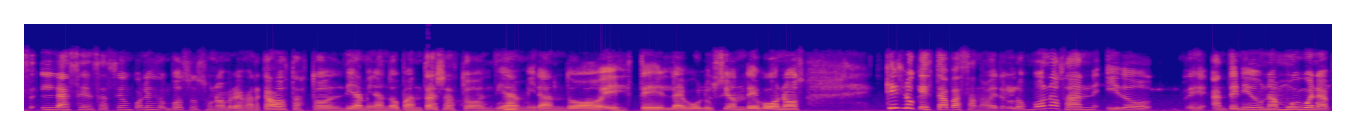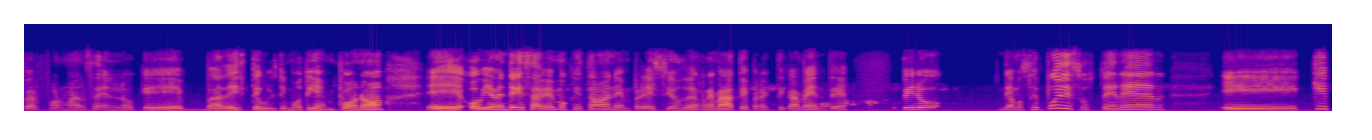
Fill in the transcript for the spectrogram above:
es la sensación? Cuál es, vos sos un hombre de mercado, estás todo el día mirando pantallas, todo el día mm. mirando este, la evolución de bonos. ¿Qué es lo que está pasando? A ver, los bonos han ido eh, han tenido una muy buena performance en lo que va de este último tiempo, ¿no? Eh, obviamente que sabemos que estaban en precios de remate prácticamente, pero, digamos, se puede sostener. Eh, ¿Qué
